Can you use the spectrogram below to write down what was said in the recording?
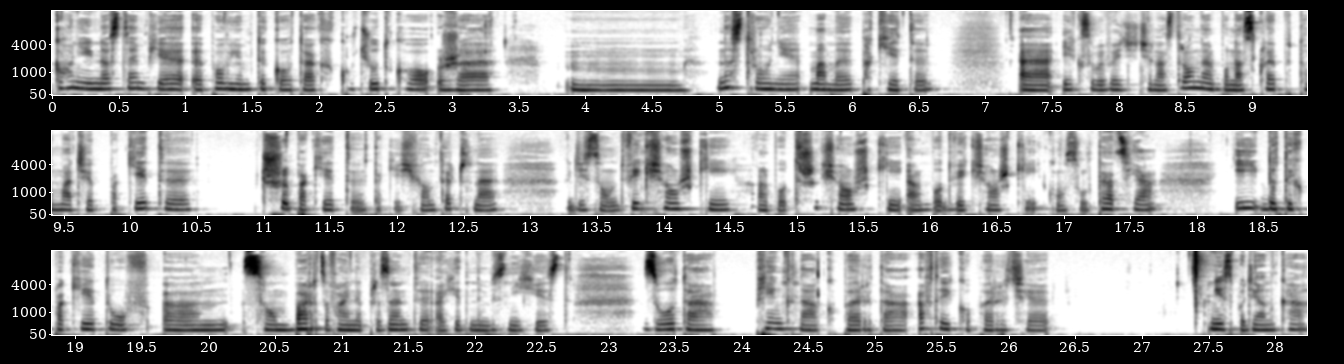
Kochani, na wstępie e, powiem tylko tak króciutko, że mm, na stronie mamy pakiety. E, jak sobie wejdziecie na stronę albo na sklep, to macie pakiety, trzy pakiety takie świąteczne, gdzie są dwie książki, albo trzy książki, albo dwie książki i konsultacja. I do tych pakietów um, są bardzo fajne prezenty, a jednym z nich jest złota, piękna koperta, a w tej kopercie niespodzianka.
